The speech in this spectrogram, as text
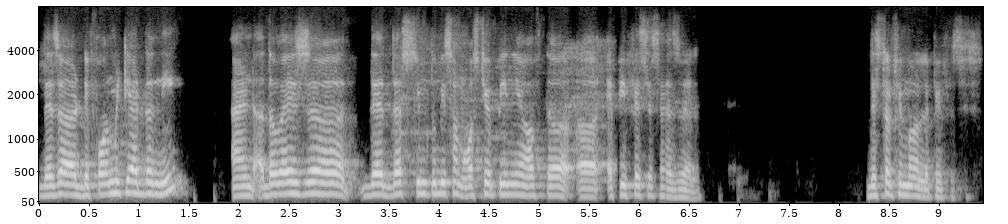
there's a deformity at the knee, and otherwise uh, there does seem to be some osteopenia of the uh, epiphysis as well, distal femoral epiphysis.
